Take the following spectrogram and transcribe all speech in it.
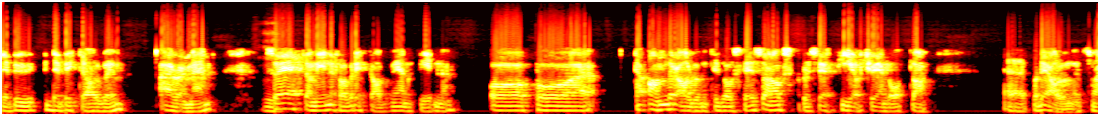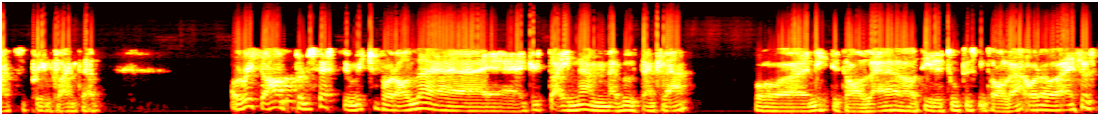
debut, debutalbum, Iron Man. Så er et av mine favorittalbum gjennom tidene. Og på eh, det andre albumet til Ghostface så har han også produsert 10 av 21 låter eh, på det albumet, som heter Supreme Clientele. Og Rita han produserte jo mye for alle eh, gutta innen Wu-Tang Clan på eh, 90-tallet og tidlig 2000-tallet. Og da, jeg synes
